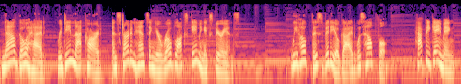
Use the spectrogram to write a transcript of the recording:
Now go ahead, redeem that card, and start enhancing your Roblox gaming experience. We hope this video guide was helpful. Happy gaming!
